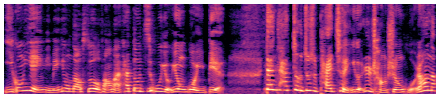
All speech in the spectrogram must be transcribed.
移宫夜影》里面用到所有方法，他都几乎有用过一遍。但他这个就是拍成一个日常生活，然后呢，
